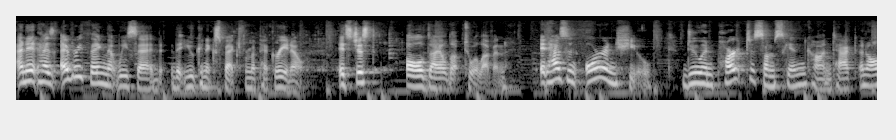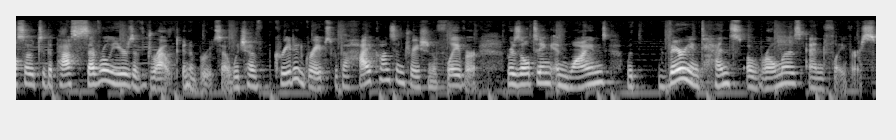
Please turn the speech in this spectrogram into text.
And it has everything that we said that you can expect from a pecorino. It's just all dialed up to 11. It has an orange hue, due in part to some skin contact and also to the past several years of drought in Abruzzo, which have created grapes with a high concentration of flavor, resulting in wines with very intense aromas and flavors.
